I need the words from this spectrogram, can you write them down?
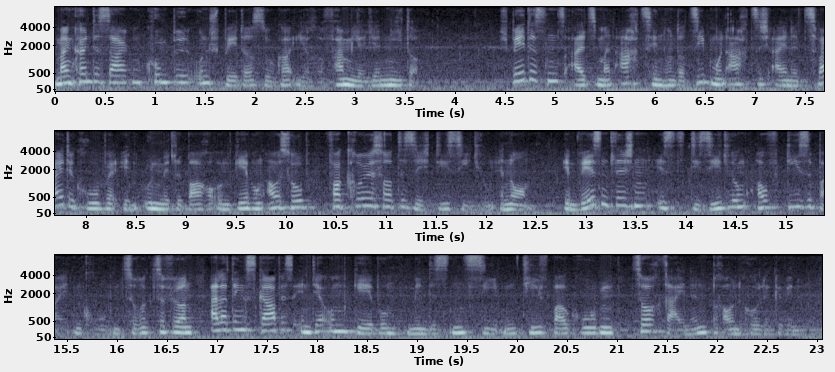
man könnte sagen Kumpel und später sogar ihre Familie nieder. Spätestens als man 1887 eine zweite Grube in unmittelbarer Umgebung aushob, vergrößerte sich die Siedlung enorm. Im Wesentlichen ist die Siedlung auf diese beiden Gruben zurückzuführen, allerdings gab es in der Umgebung mindestens sieben Tiefbaugruben zur reinen Braunkohlegewinnung.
